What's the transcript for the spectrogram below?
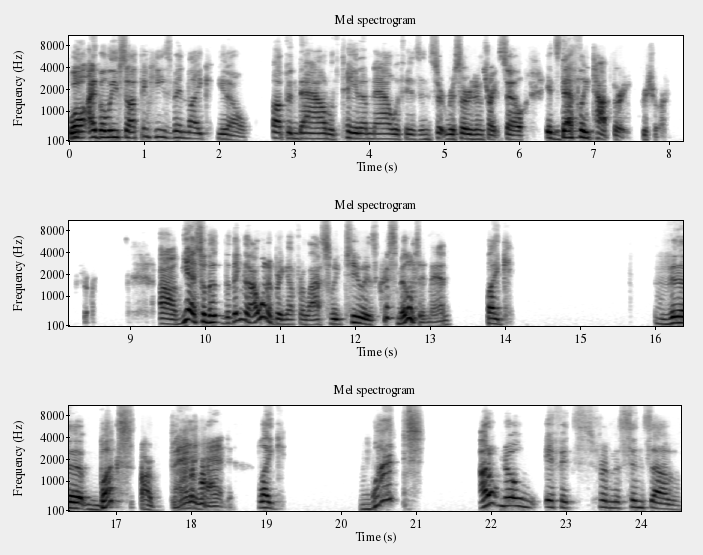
Well, I believe so. I think he's been like you know up and down with Tatum now with his insert resurgence, right? So it's definitely top three. For sure. Um, yeah. So the the thing that I want to bring up for last week too is Khris Middleton, man. Like the Bucks are bad. Like what? I don't know if it's from the sense of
